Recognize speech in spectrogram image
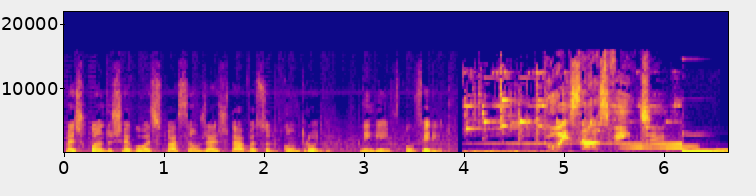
mas quando chegou a situação já estava sob controle. Ninguém ficou ferido. 2 às 20.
